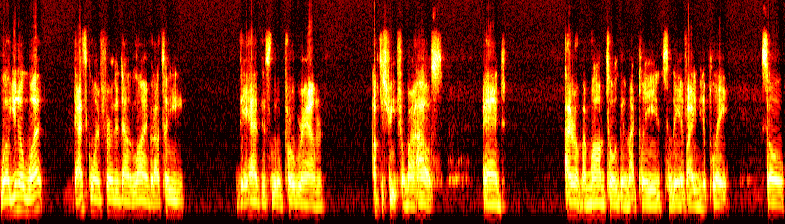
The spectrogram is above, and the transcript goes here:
Well, you know what? That's going further down the line, but I'll tell you, they had this little program up the street from our house. And I don't know, my mom told them I played, so they invited me to play. So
